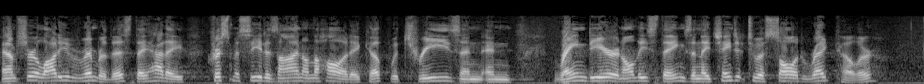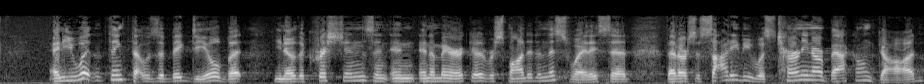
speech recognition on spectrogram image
and I'm sure a lot of you remember this. They had a Christmassy design on the holiday cup with trees and, and reindeer and all these things, and they changed it to a solid red color. And you wouldn't think that was a big deal, but you know, the Christians in, in, in, America responded in this way. They said that our society was turning our back on God,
